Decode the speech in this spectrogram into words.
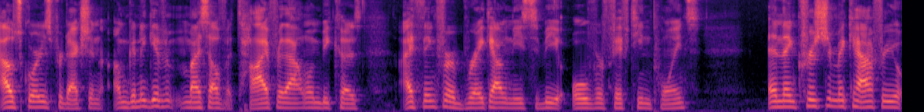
Outscored his production. I'm going to give myself a tie for that one because I think for a breakout needs to be over 15 points. And then Christian McCaffrey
